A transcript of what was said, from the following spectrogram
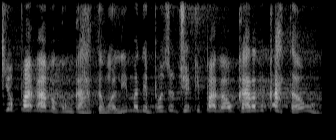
que eu pagava com cartão ali, mas depois eu tinha que pagar o cara do cartão.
